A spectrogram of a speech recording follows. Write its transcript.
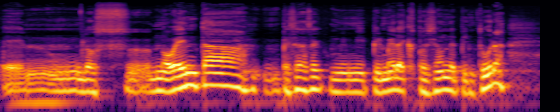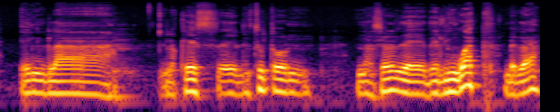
en los 90 empecé a hacer mi, primera exposición de pintura en la, lo que es el Instituto Nacional de, de Linguat, ¿verdad?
